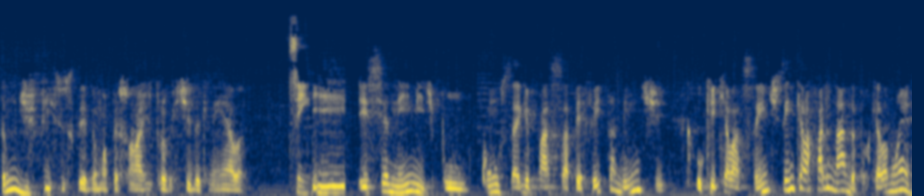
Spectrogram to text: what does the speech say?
tão difícil escrever uma personagem introvertida que nem ela. Sim. E esse anime, tipo, consegue passar perfeitamente o que, que ela sente sem que ela fale nada, porque ela não é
